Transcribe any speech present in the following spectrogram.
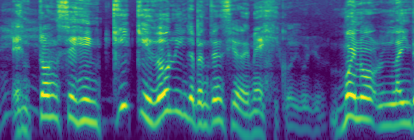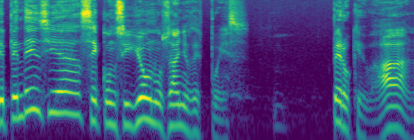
Entonces, ¿en qué quedó la independencia de México, digo yo? Bueno, la independencia se consiguió unos años después. Pero que va.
